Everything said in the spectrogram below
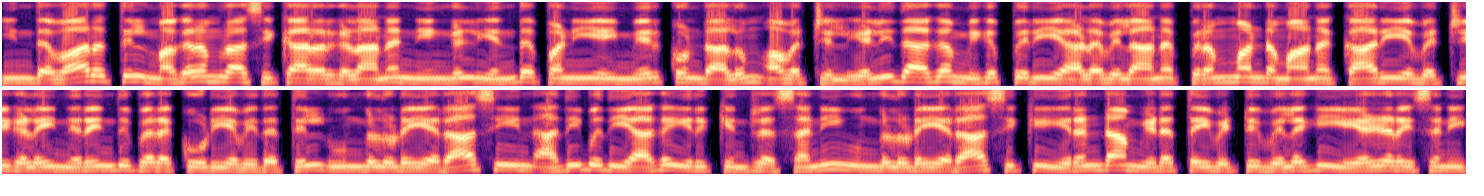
இந்த வாரத்தில் மகரம் ராசிக்காரர்களான நீங்கள் எந்த பணியை மேற்கொண்டாலும் அவற்றில் எளிதாக மிகப்பெரிய அளவிலான பிரம்மாண்டமான காரிய வெற்றிகளை நிறைந்து பெறக்கூடிய விதத்தில் உங்களுடைய ராசியின் அதிபதியாக இருக்கின்ற சனி உங்களுடைய ராசிக்கு இரண்டாம் இடத்தை விட்டு விலகி ஏழரை சனி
